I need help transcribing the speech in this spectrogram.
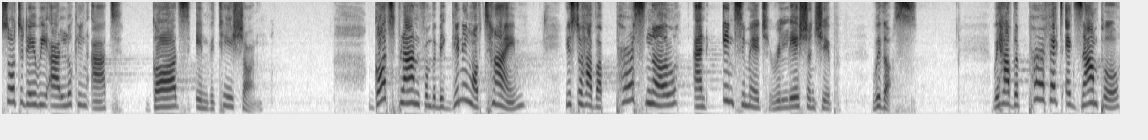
So today we are looking at God's invitation. God's plan from the beginning of time is to have a personal and intimate relationship with us. We have the perfect example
